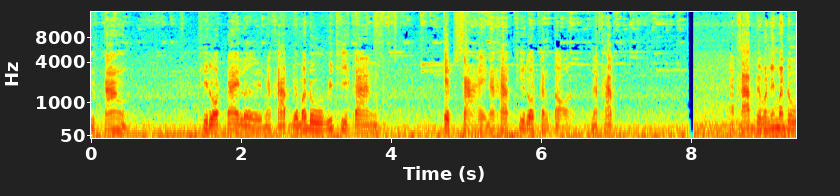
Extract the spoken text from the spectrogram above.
ติดตั้งที่รถได้เลยนะครับ เดี๋ยวมาดูวิธีการเก็บสายนะครับ ที่รถกันต่อนะครับ นะครับ เดี๋ยววันนี้มาดู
